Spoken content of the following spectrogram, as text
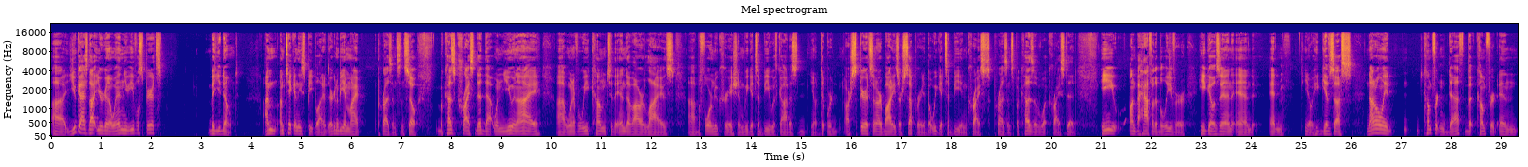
uh, you guys thought you were going to win, you evil spirits, but you don't. I'm I'm taking these people out of. They're going to be in my presence, and so because Christ did that, when you and I, uh, whenever we come to the end of our lives uh, before new creation, we get to be with God as you know, our spirits and our bodies are separated, but we get to be in Christ's presence because of what Christ did. He, on behalf of the believer, he goes in and and you know he gives us not only comfort in death, but comfort in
